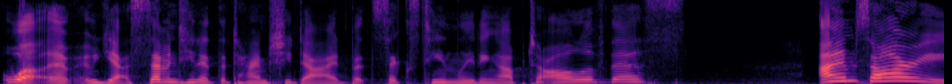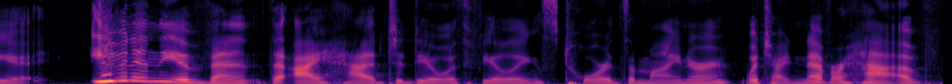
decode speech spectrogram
well uh, yeah 17 at the time she died but 16 leading up to all of this. I'm sorry. Even in the event that i had to deal with feelings towards a minor which i never have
